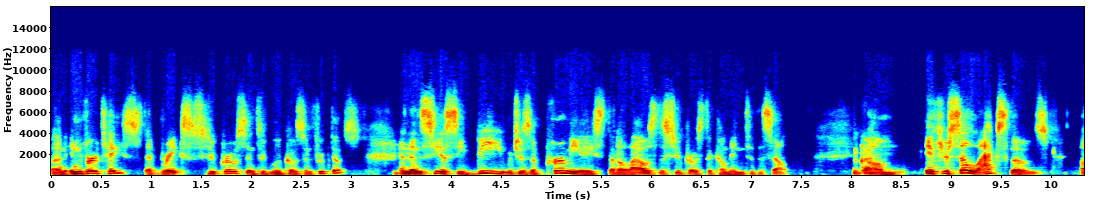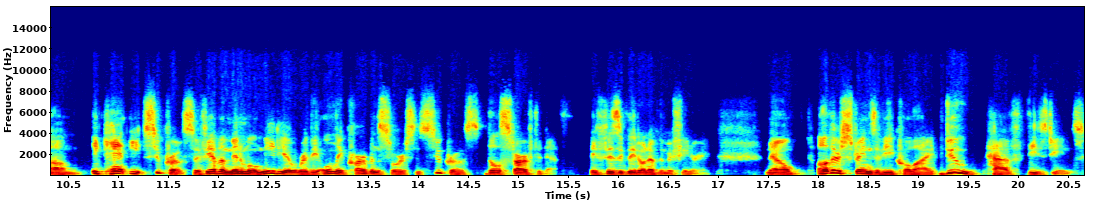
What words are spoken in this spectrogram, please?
an invertase that breaks sucrose into glucose and fructose, mm-hmm. and then CSCB, which is a permease that allows the sucrose to come into the cell. Okay. Um, if your cell lacks those, um, it can't eat sucrose. So if you have a minimal media where the only carbon source is sucrose, they'll starve to death. They physically don't have the machinery. Now, other strains of E. coli do have these genes.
